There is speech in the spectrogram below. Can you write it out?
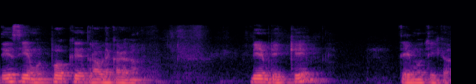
தேசிய முற்போக்கு திராவிடக் கழகம் டிஎம்டிகே தேமுதிக.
